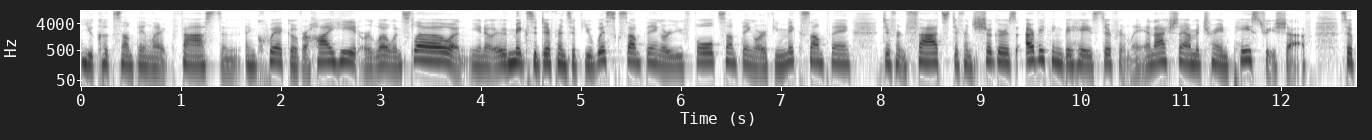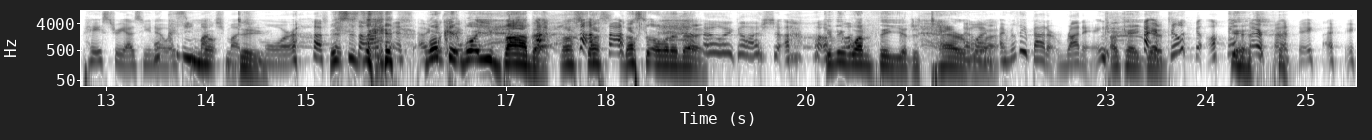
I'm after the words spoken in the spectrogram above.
you cook something like fast and, and quick over high heat or low and slow and you know it makes a difference if you whisk something or you fold something or if you mix something different fats different sugars everything behaves differently and actually i'm a trained pastry chef so pastry as you know is you much much do? more of This is science. Oh, what can, what are you bad at? That's that's that's what I want to know. oh my gosh Give me one thing you're just terrible Oh, I'm, at. I'm really bad at running. Okay, I'm good. really Good. at running. I mean,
